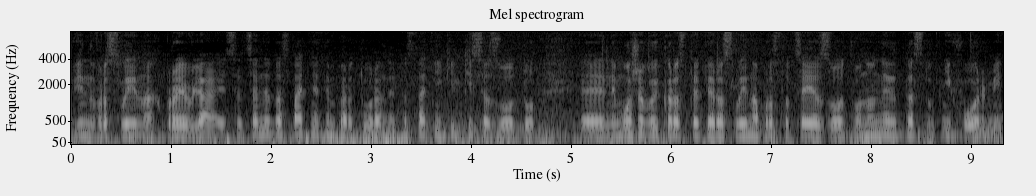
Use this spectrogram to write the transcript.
він в рослинах проявляється? Це недостатня температура, недостатня кількість азоту, е, не може використати рослина просто цей азот, воно не в доступній формі.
